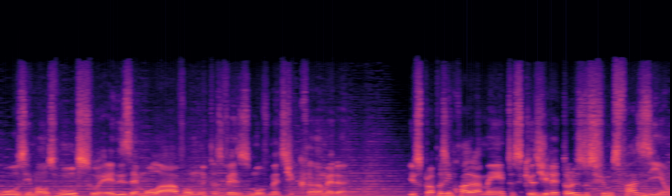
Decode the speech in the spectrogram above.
os irmãos Russo, eles emulavam muitas vezes os movimentos de câmera e os próprios enquadramentos que os diretores dos filmes faziam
